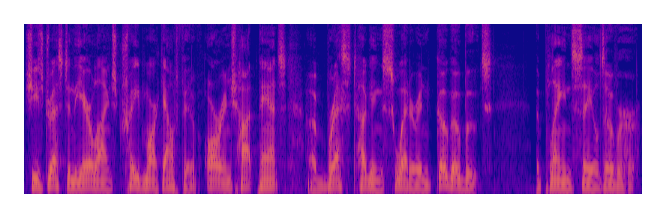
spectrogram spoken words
She's dressed in the airline's trademark outfit of orange hot pants, a breast hugging sweater, and go go boots. The plane sails over her.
